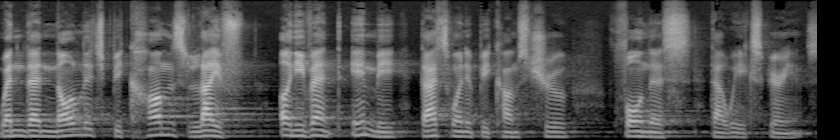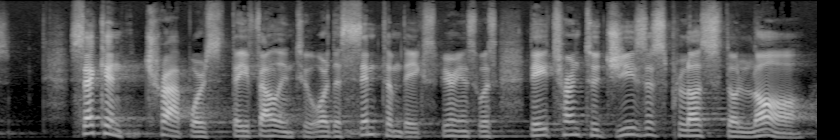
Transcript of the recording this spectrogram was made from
When that knowledge becomes life, an event in me, that's when it becomes true fullness that we experience. Second trap or they fell into, or the symptom they experienced was they turned to Jesus plus the law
